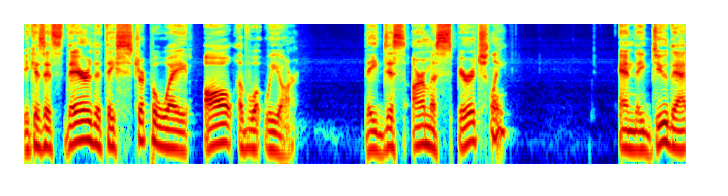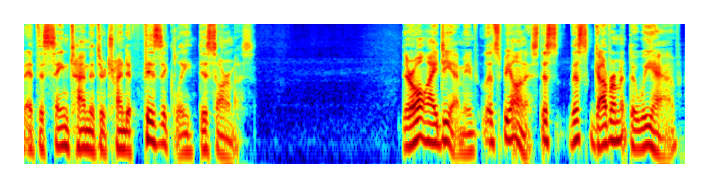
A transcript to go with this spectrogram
because it's there that they strip away all of what we are. They disarm us spiritually, and they do that at the same time that they're trying to physically disarm us. Their whole idea, I mean, let's be honest, this, this government that we have,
